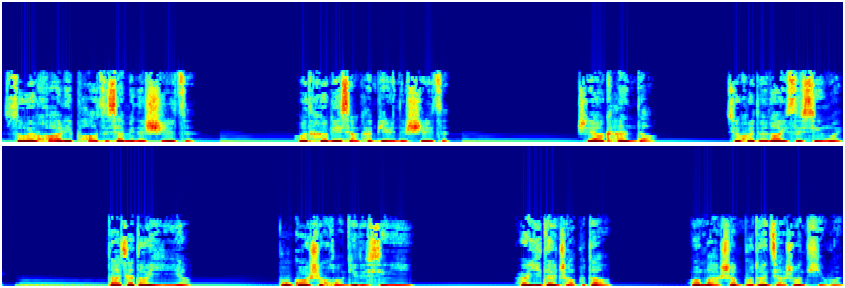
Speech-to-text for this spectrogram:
所谓华丽袍子下面的狮子，我特别想看别人的狮子。只要看到，就会得到一丝欣慰。大家都一样，不过是皇帝的新衣。而一旦找不到，我马上不断假装提问。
